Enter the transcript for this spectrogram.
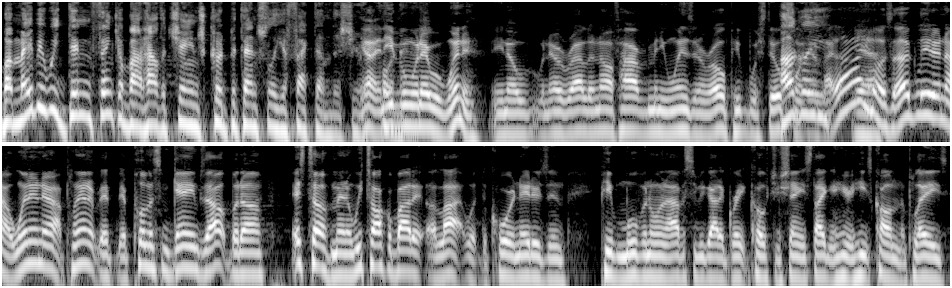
but maybe we didn't think about how the change could potentially affect them this year. Yeah, and even when they were winning, you know, when they were rattling off however many wins in a row, people were still Ugly. pointing like, oh, you Yeah. know, it's ugly. They're not winning. They're not playing. They're, they're pulling some games out, but um, it's tough, man. And we talk about it a lot with the coordinators and people moving on. Obviously, we got a great coach in Shane Steichen here. He's calling the plays.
